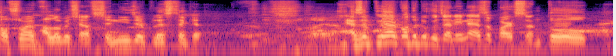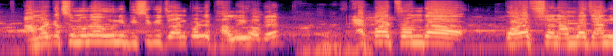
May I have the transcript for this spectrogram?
সবসময় ভালোবেসে আসছে নিজের প্লেস থেকে। অ্যাজ এ প্লেয়ার কতটুকু জানি না অ্যাজ এ পার্সন তো আমার কাছে মনে হয় উনি বিসিবি জয়েন করলে ভালোই হবে। অ্যাপার্ট ফ্রম দ্য করাপশন আমরা জানি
